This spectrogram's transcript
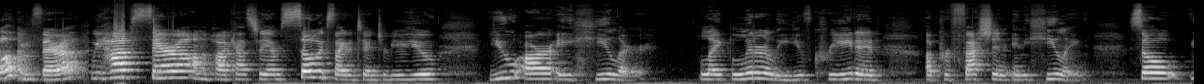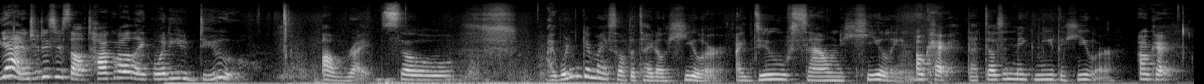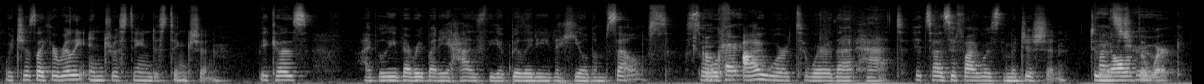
Welcome, Sarah. We have Sarah on the podcast today. I'm so excited to interview you. You are a healer. Like, literally, you've created a profession in healing. So, yeah, introduce yourself. Talk about, like, what do you do? All right. So, I wouldn't give myself the title healer. I do sound healing. Okay. That doesn't make me the healer, Okay. which is like a really interesting distinction because I believe everybody has the ability to heal themselves. So Okay. if I were to wear that hat, it's as if I was the magician doing That's all of the work.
